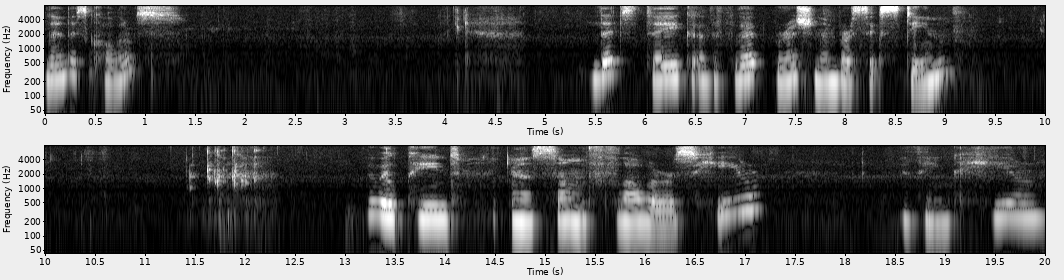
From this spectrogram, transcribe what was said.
Blend these colors Let's take the flat brush number 16. We will paint uh, some flowers here. I think here.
